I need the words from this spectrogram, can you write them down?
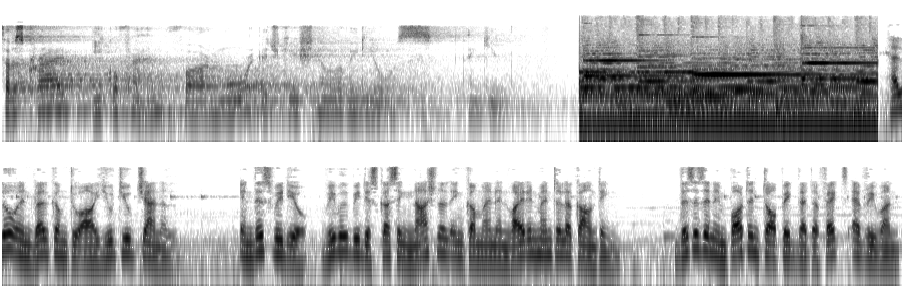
Subscribe EcoFan for more educational videos. Thank you. Hello and welcome to our YouTube channel. In this video, we will be discussing national income and environmental accounting. This is an important topic that affects everyone,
